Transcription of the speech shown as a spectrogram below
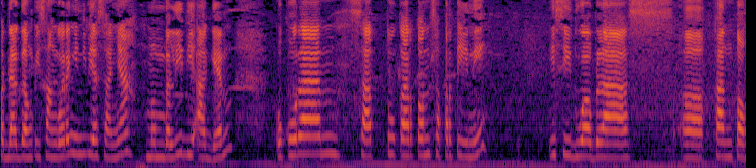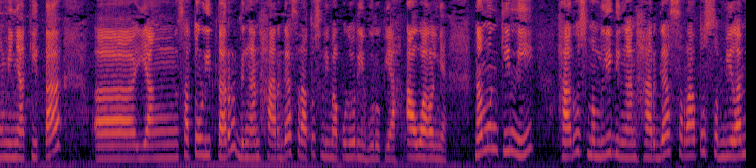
pedagang pisang goreng ini biasanya membeli di agen ukuran satu karton seperti ini isi 12 uh, kantong minyak kita uh, yang satu liter dengan harga Rp150.000 awalnya. Namun kini harus membeli dengan harga Rp190.000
